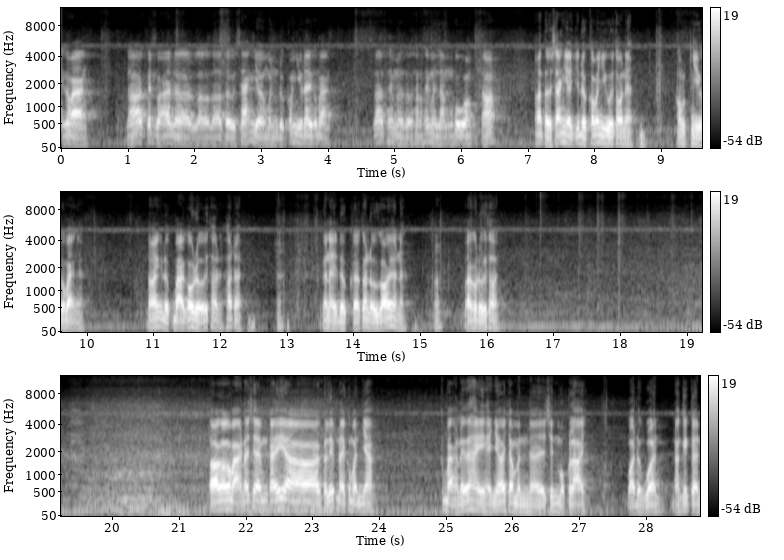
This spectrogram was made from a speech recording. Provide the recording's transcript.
Đây các bạn. Đó, kết quả là, là, là từ sáng giờ mình được có nhiêu đây các bạn. Đó, thấy mà thấy mình làm công phu không? Đó. Đó, từ sáng giờ chỉ được có bao nhiêu thôi nè. Không được nhiều các bạn à. nè nó được ba gói rưỡi thôi hết rồi đó. cái này được à, có nửa gói rồi nè ba gói rưỡi thôi Đó, các bạn đã xem cái uh, clip này của mình nha các bạn nếu thấy hay hãy nhớ cho mình uh, xin một like và đừng quên đăng ký kênh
